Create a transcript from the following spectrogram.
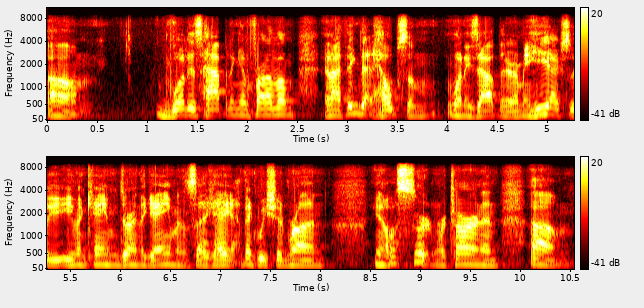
Um, what is happening in front of him, and I think that helps him when he's out there. I mean, he actually even came during the game and said, "Hey, I think we should run, you know, a certain return," and um,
